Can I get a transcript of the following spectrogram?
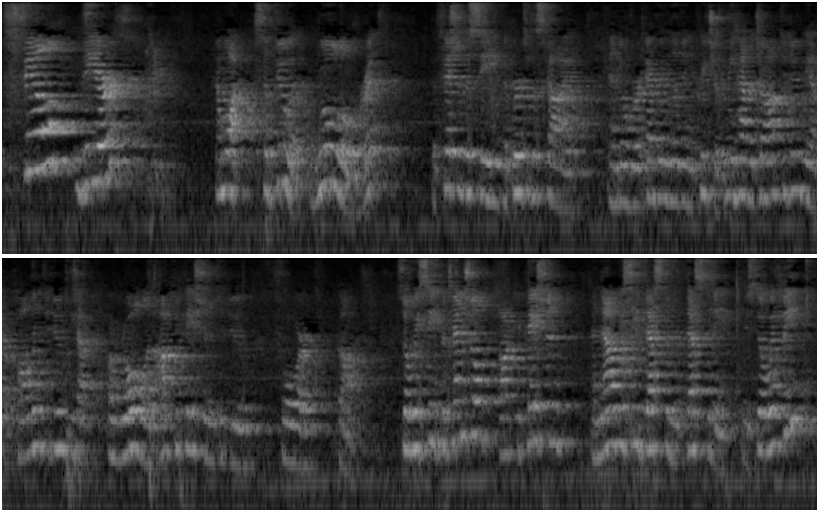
Fill the earth. And what? Subdue it. Rule over it. The fish of the sea, the birds of the sky, and over every living creature. We have a job to do, we have a calling to do, we have a role, an occupation to do for God. So we see potential, occupation, and now we see destiny. destiny. You still with me?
